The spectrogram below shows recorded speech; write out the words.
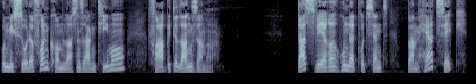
und mich so davonkommen lassen, sagen, Timo, fahr bitte langsamer. Das wäre 100% barmherzig,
